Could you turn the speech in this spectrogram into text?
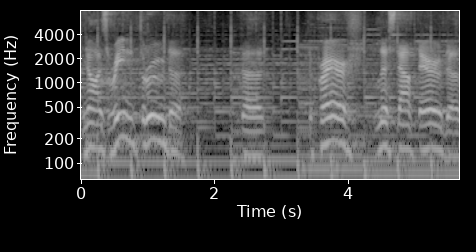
You know, I was reading through the, the, the prayer list out there, the,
